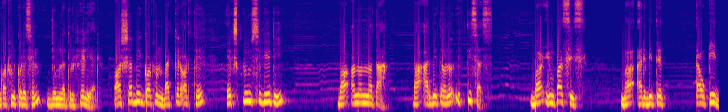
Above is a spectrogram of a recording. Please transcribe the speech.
গঠন করেছেন জুমলাতুল ফেলিয়ার? অস্বাভাবিক গঠন বাক্যের অর্থে এক্সক্লুসিভিটি বা অনন্যতা বা আরবিতে হলো ইকতিসাস বা ইম্পাসিস বা আরবিতে তাওকিদ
